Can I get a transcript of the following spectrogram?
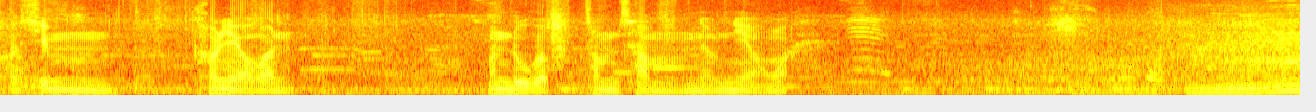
ขอชิมข้าวเหนียวก่อน มันดูแบบฉ่ำๆเหนียวๆอะอืม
